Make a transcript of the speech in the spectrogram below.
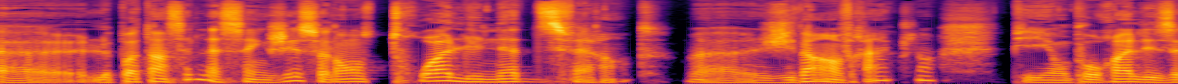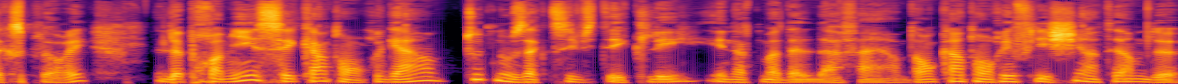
euh, le potentiel de la 5G selon trois lunettes différentes. Euh, J'y vais en vrac, puis on pourra les explorer. Le premier, c'est quand on regarde toutes nos activités clés et notre modèle d'affaires. Donc, quand on réfléchit en termes de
